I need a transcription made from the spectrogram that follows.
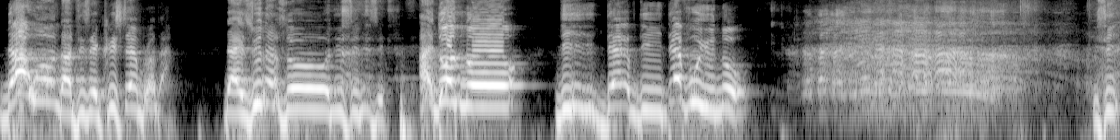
that one that is a Christian brother, that is doing as though this is this. I don't know the, the devil you know. You see?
